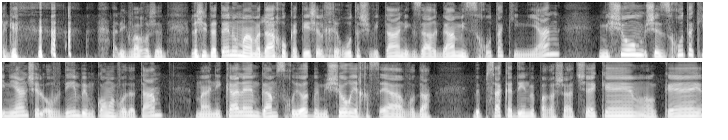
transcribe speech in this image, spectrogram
אני כבר חושד. לשיטתנו, מעמדה החוקתי של חירות השביתה נגזר גם מזכות הקניין, משום שזכות הקניין של עובדים במקום עבודתם מעניקה להם גם זכויות במישור יחסי העבודה. בפסק הדין בפרשת שקם, אוקיי,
